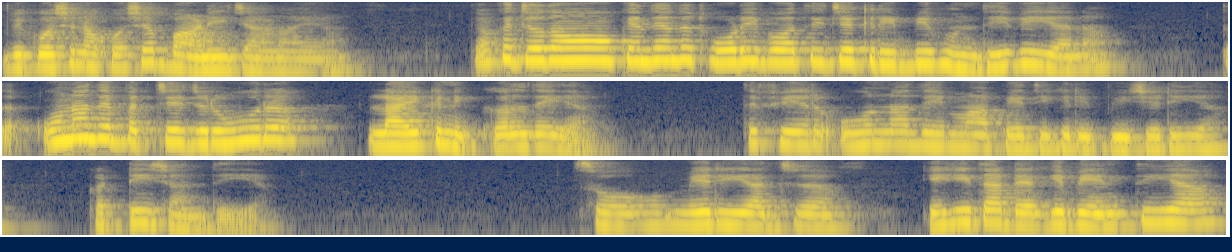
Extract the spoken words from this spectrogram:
ਵੀ ਕੁਛ ਨਾ ਕੁਛ ਬਾਣੀ ਜਾਣਾ ਆ। ਕਿਉਂਕਿ ਜਦੋਂ ਕਹਿੰਦੇ ਹੁੰਦੇ ਥੋੜੀ ਬਹੁਤੀ ਜੇ ਗਰੀਬੀ ਹੁੰਦੀ ਵੀ ਆ ਨਾ, ਤਾਂ ਉਹਨਾਂ ਦੇ ਬੱਚੇ ਜ਼ਰੂਰ ਲਾਇਕ ਨਿਕਲਦੇ ਆ ਤੇ ਫਿਰ ਉਹਨਾਂ ਦੇ ਮਾਪੇ ਦੀ ਗਰੀਬੀ ਜਿਹੜੀ ਆ ਕੱਟੀ ਜਾਂਦੀ ਆ। ਸੋ ਮੇਰੀ ਅੱਜ ਇਹੀ ਤੁਹਾਡੇ ਅੱਗੇ ਬੇਨਤੀ ਆ,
